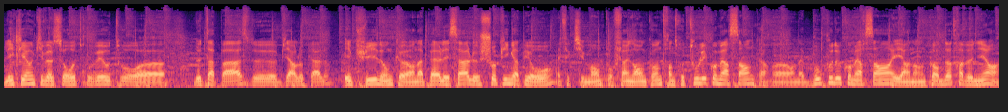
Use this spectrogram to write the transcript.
les clients qui veulent se retrouver autour de tapas, de bière locale. Et puis donc euh, on appelle ça le shopping apéro, effectivement, pour faire une rencontre entre tous les commerçants, car euh, on a beaucoup de commerçants et il y en a encore d'autres à venir.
